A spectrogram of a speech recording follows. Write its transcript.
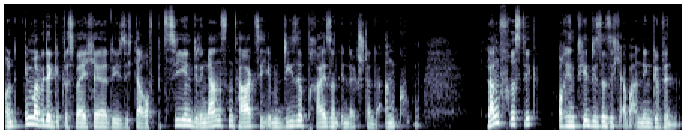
Und immer wieder gibt es welche, die sich darauf beziehen, die den ganzen Tag sich eben diese Preise und Indexstände angucken. Langfristig orientieren diese sich aber an den Gewinn.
